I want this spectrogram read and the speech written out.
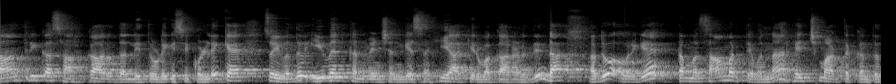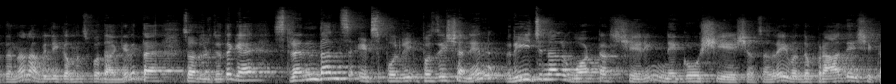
ತಾಂತ್ರಿಕ ಸಹಕಾರದಲ್ಲಿ ತೊಡಗಿಸಿಕೊಳ್ಳಿಕ್ಕೆ ಸೊ ಈ ಒಂದು ಯು ಎನ್ ಕನ್ವೆನ್ಷನ್ಗೆ ಸಹಿ ಹಾಕಿರುವ ಕಾರಣದಿಂದ ಅದು ಅವರಿಗೆ ತಮ್ಮ ಸಾಮರ್ಥ್ಯವನ್ನು ಹೆಚ್ಚು ಮಾಡ್ತಕ್ಕಂಥದ್ದನ್ನು ನಾವಿಲ್ಲಿ ಗಮನಿಸಬಹುದಾಗಿರುತ್ತೆ ಸೊ ಅದ್ರ ಜೊತೆಗೆ strengthens its position in regional water sharing negotiations ಅಂದರೆ ಈ ಒಂದು ಪ್ರಾದೇಶಿಕ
